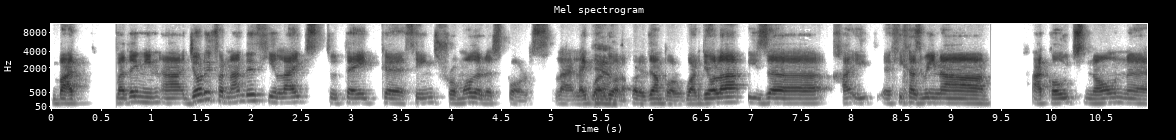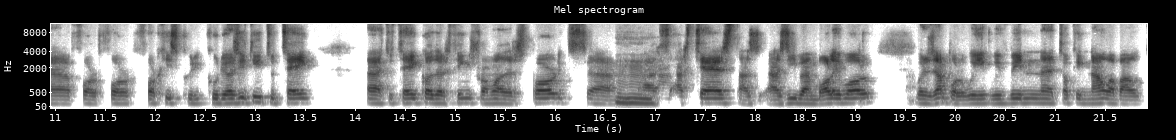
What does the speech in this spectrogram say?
but but I mean, uh, Jordi Fernandez, he likes to take uh, things from other sports, like, like Guardiola, yeah. for example. Guardiola is a, he, he has been a, a coach known uh, for, for, for his curiosity to take uh, to take other things from other sports, um, mm-hmm. as, as chess, as, as even volleyball. For example, we, we've been uh, talking now about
